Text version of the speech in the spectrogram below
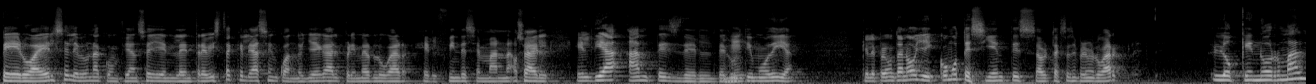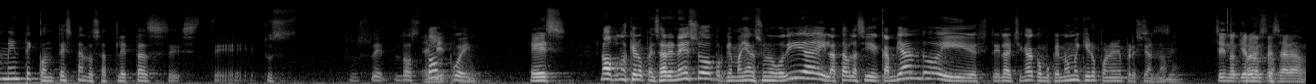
pero a él se le ve una confianza y en la entrevista que le hacen cuando llega al primer lugar el fin de semana, o sea, el, el día antes del, del último día, que le preguntan, oye, ¿y ¿cómo te sientes ahorita que estás en primer lugar? Lo que normalmente contestan los atletas, este, pues, pues, eh, los top, güey, ¿no? es... No, pues no quiero pensar en eso porque mañana es un nuevo día y la tabla sigue cambiando y este, la chingada como que no me quiero poner en presión, sí, ¿no? sí. Sí, no quiero empezar a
